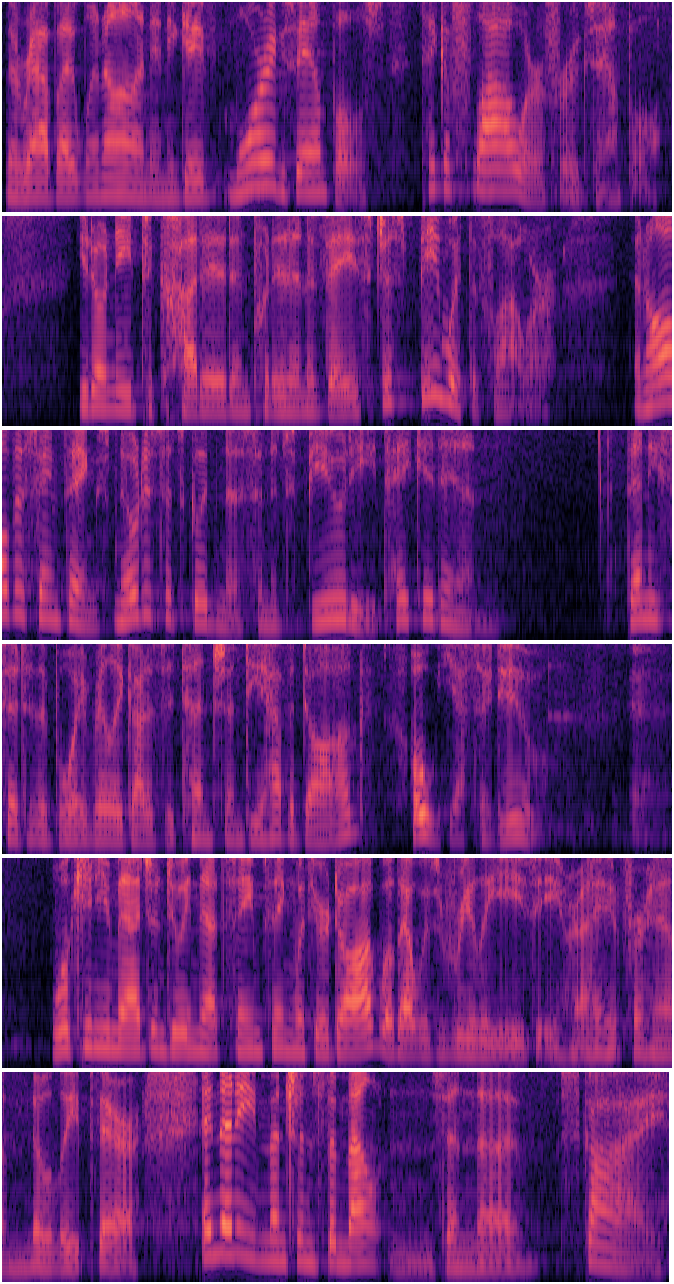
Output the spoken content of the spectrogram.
The rabbi went on and he gave more examples. Take a flower, for example. You don't need to cut it and put it in a vase, just be with the flower. And all the same things. Notice its goodness and its beauty. Take it in. Then he said to the boy, really got his attention Do you have a dog? Oh, yes, I do. Well, can you imagine doing that same thing with your dog? Well, that was really easy, right, for him. No leap there. And then he mentions the mountains and the sky.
